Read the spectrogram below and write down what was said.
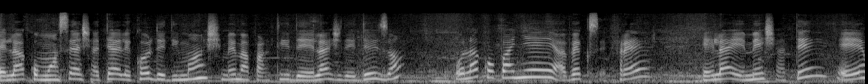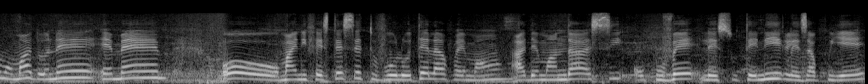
Elle a commencé à chanter à l'école de dimanche, même à partir de l'âge de deux ans. On l'a accompagnée avec ses frères. Elle a aimé chanter et à un moment donné, et même oh, manifester cette volonté-là vraiment, a demandé si on pouvait les soutenir, les appuyer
